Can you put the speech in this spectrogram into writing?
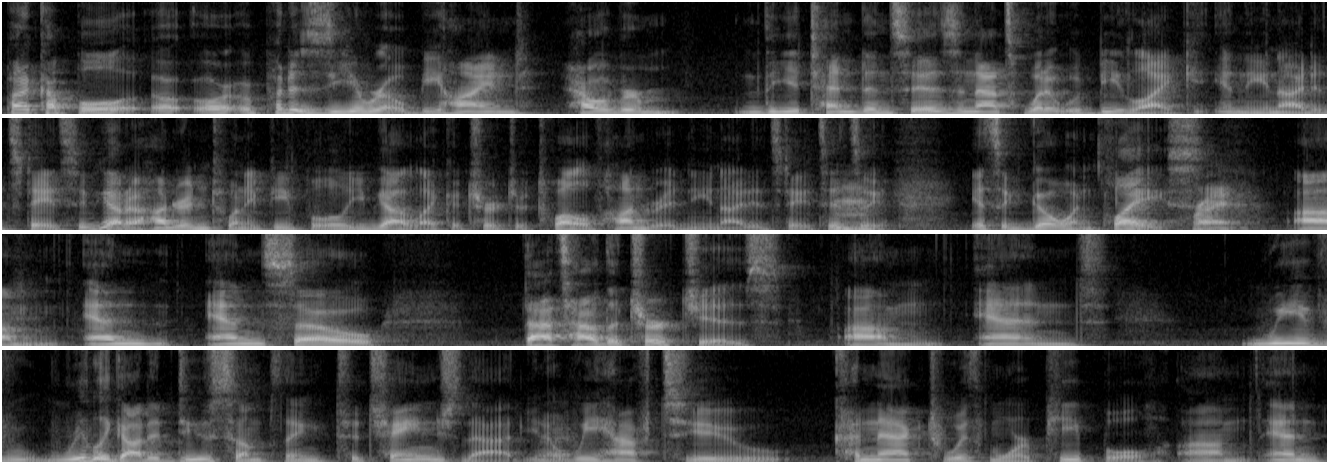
put a couple or, or put a zero behind however the attendance is, and that's what it would be like in the United States. If you've got 120 people, you've got like a church of 1,200 in the United States. It's a it's a going place. Right. Um, and and so that's how the church is. Um, and we've really got to do something to change that. You know, we have to connect with more people. Um, and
